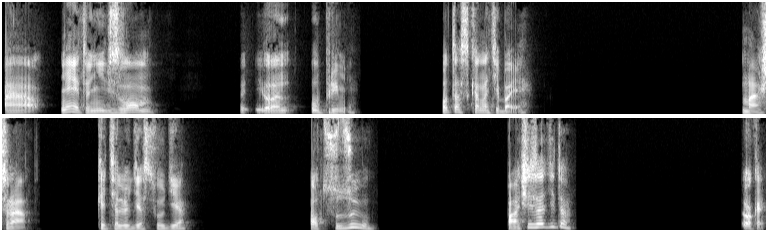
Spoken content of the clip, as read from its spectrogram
A nie je to nič zlom, len úprimne. Otázka na teba je. Máš rád, keď ťa ľudia súdia? Odsudzujú? Páči sa ti to? OK.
